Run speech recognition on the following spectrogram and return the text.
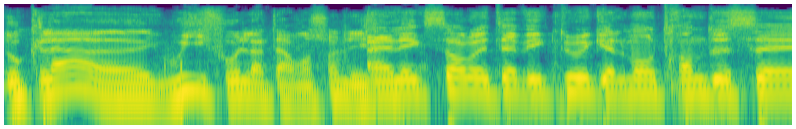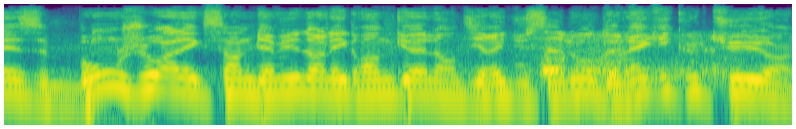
Donc là, euh, oui, il faut l'intervention de. Alexandre est avec nous également au 32-16. Bonjour Alexandre, bienvenue dans les grandes gueules en direct du salon de l'agriculture.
